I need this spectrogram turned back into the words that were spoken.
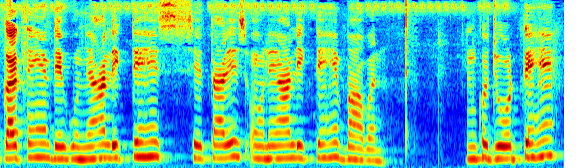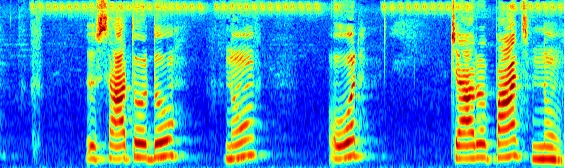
करते हैं, देखो, यहाँ लिखते हैं सैतालीस और यहाँ लिखते हैं बावन। इनको जोड़ते हैं। तो सात और दो नौ और चार और पाँच, नौ।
